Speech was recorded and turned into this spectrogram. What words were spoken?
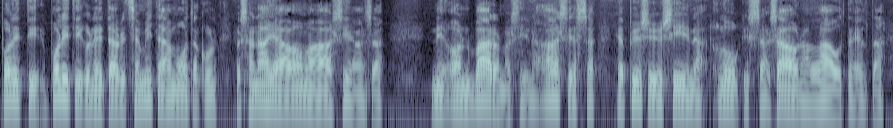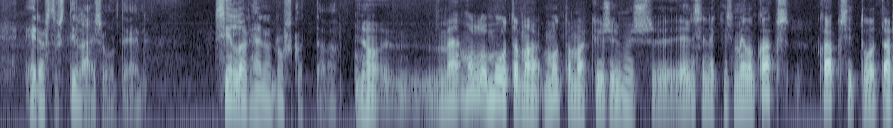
Politi- poliitikon ei tarvitse mitään muuta kuin, jos hän ajaa omaa asiansa, niin on varma siinä asiassa ja pysyy siinä luukissa saunan lauteelta edustustilaisuuteen silloin hän on uskottava. No, mä, mulla on muutama, muutama kysymys. Ensinnäkin, meillä on kaksi, kaksi tuota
